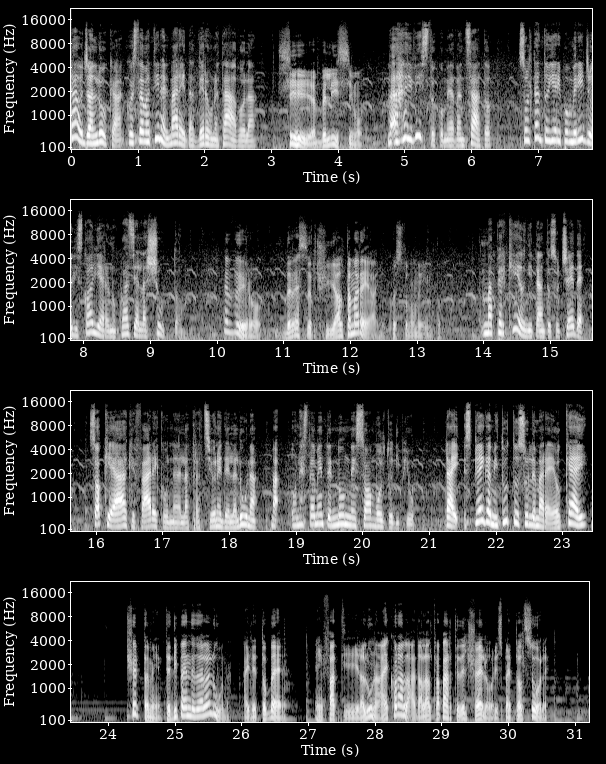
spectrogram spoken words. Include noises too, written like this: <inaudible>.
Ciao Gianluca, questa mattina il mare è davvero una tavola. Sì, è bellissimo. Ma hai visto com'è avanzato? Soltanto ieri pomeriggio gli scogli erano quasi all'asciutto. È vero, deve esserci alta marea in questo momento. Ma perché ogni tanto succede? So che ha a che fare con l'attrazione della Luna, ma onestamente non ne so molto di più. Dai, spiegami tutto sulle maree, ok? Certamente, dipende dalla Luna, hai detto bene. E infatti la luna eccola là, dall'altra parte del cielo rispetto al sole.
